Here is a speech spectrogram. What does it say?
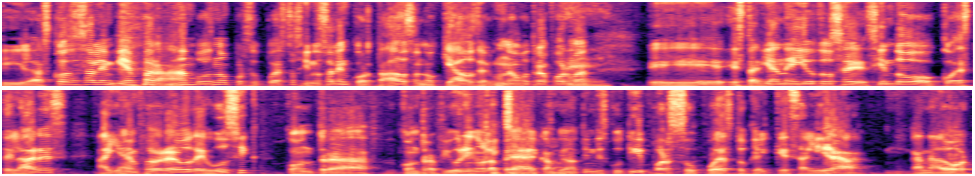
si las cosas salen bien para ambos, ¿no? Por supuesto, si no salen cortados o noqueados de alguna u otra forma, eh, estarían ellos dos eh, siendo coestelares allá en febrero de Usyk contra, contra Fury, ¿no? La pelea del campeonato indiscutible. Por supuesto que el que saliera ganador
